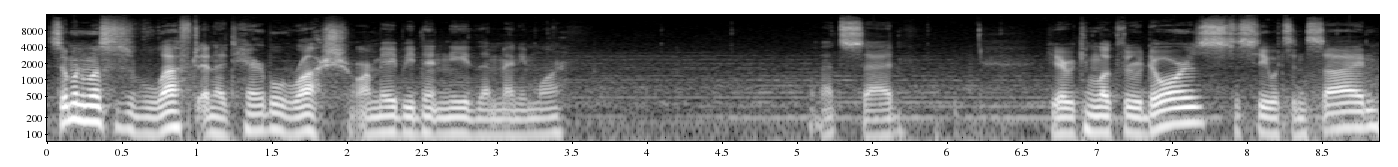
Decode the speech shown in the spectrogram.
Someone must have left in a terrible rush, or maybe didn't need them anymore. That's sad. Here we can look through doors to see what's inside.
